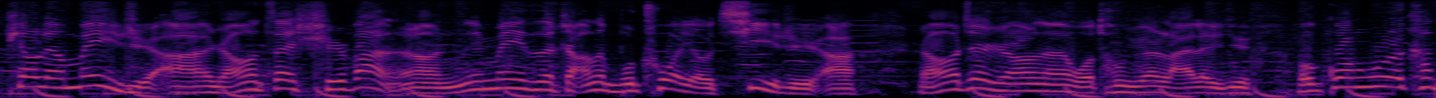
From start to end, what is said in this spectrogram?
漂亮妹子啊，然后在吃饭啊，那妹子长得不错，有气质啊。然后这时候呢，我同学来了一句：“我光棍看。”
